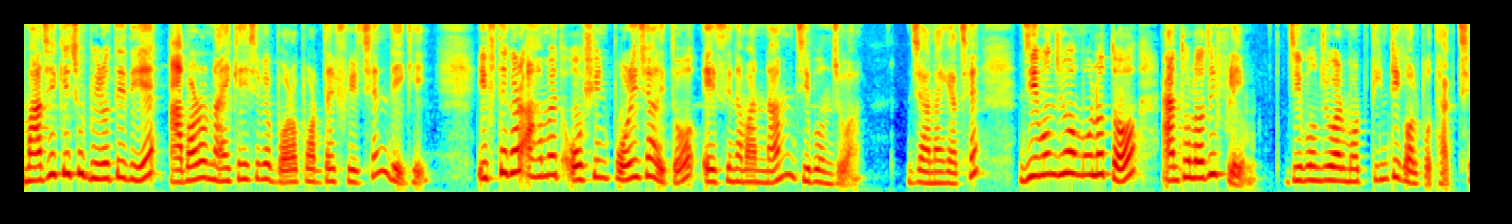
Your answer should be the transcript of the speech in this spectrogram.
মাঝে কিছু বিরতি দিয়ে আবারও নায়িকা হিসেবে বড় পর্দায় ফিরছেন দিঘি। ইফতেখার আহমেদ অসিন পরিচালিত এই সিনেমার নাম জীবন জুয়া। জানা গেছে, জীবন জুয়া মূলত অ্যান্থোলজি ফিল্ম। জীবন জুয়ার মোট তিনটি গল্প থাকছে,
